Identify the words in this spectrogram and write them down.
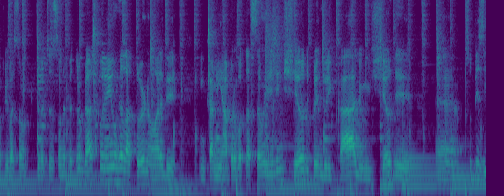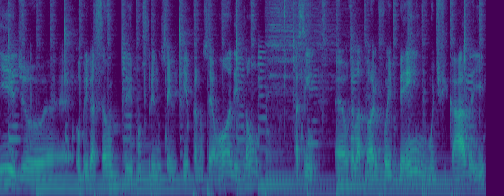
a privatização da Petrobras, porém o relator, na hora de encaminhar para votação e ele encheu de penduricalho, encheu de é, subsídio, é, obrigação de construir não sei o que para não sei aonde. Então, assim, é, o relatório foi bem modificado aí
